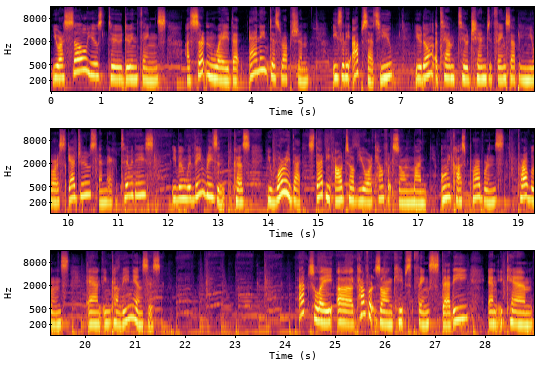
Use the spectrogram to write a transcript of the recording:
You are so used to doing things a certain way that any disruption easily upsets you, you don't attempt to change things up in your schedules and activities. even within reason, because you worry that stepping out of your comfort zone might only cause problems, problems and inconveniences. Actually, a comfort zone keeps things steady and it can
